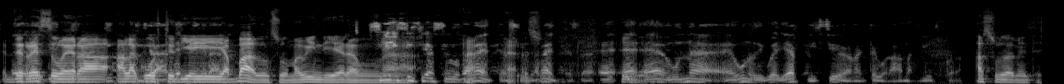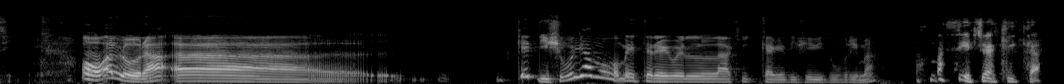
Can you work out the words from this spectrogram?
Eh, del resto di- era alla corte di. Abbato, insomma, quindi era una... Sì, sì, sì, assolutamente, eh, assolutamente. È, è- è un- è uno di quegli artisti veramente con la maiuscola. Assolutamente sì. Oh, allora, eh, che dici? Vogliamo mettere quella chicca che dicevi tu prima? Ma sì, cioè chicca,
